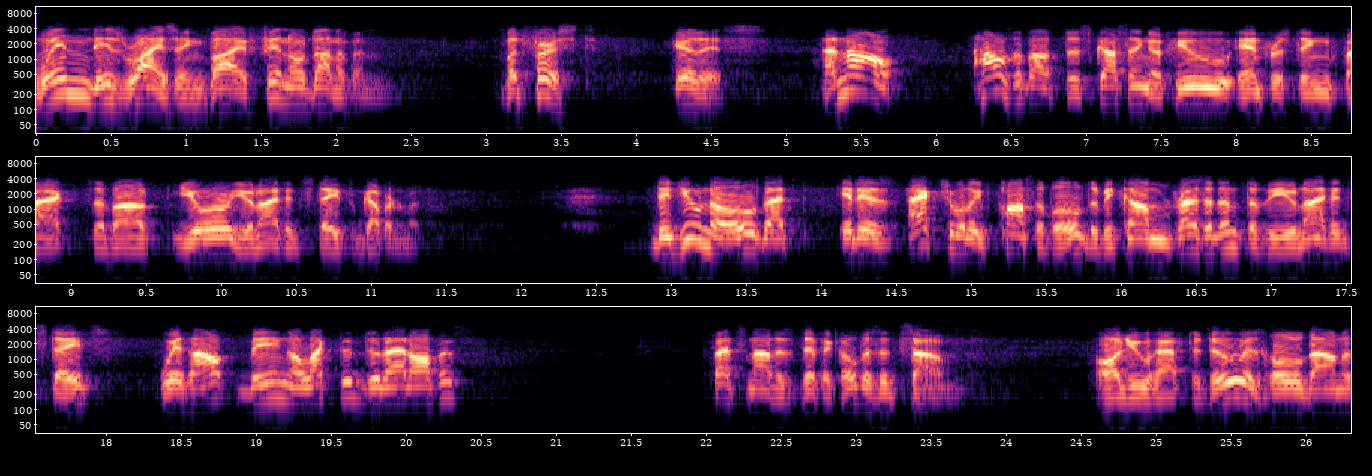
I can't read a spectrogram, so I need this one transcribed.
Wind is Rising by Finn O'Donovan. But first, hear this. And now, how's about discussing a few interesting facts about your United States government? Did you know that it is actually possible to become President of the United States without being elected to that office? That's not as difficult as it sounds. All you have to do is hold down a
